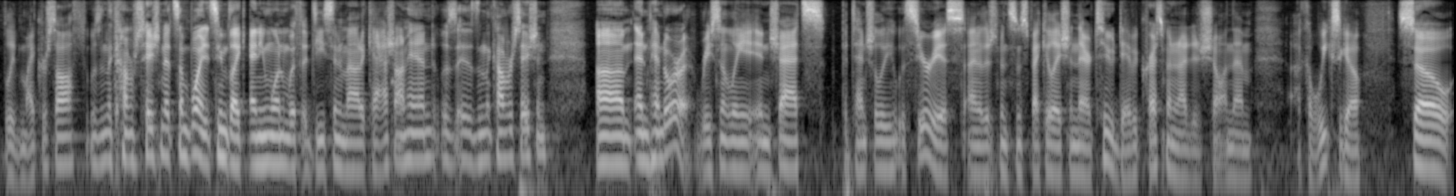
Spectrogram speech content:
I believe Microsoft was in the conversation at some point. It seemed like anyone with a decent amount of cash on hand was, was in the conversation. Um, and Pandora recently in chats, potentially with Sirius. I know there's been some speculation there too. David Kretzmann and I did a show on them a couple weeks ago. So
